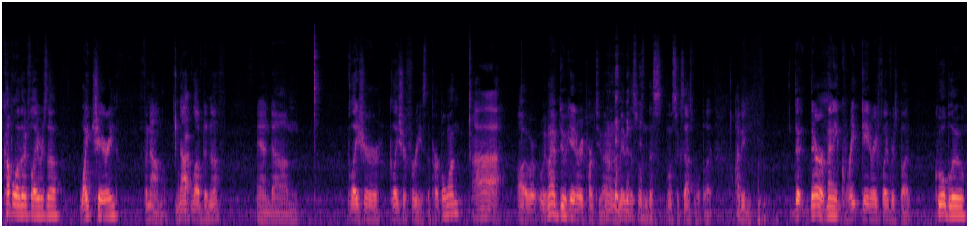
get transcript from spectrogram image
A Couple other flavors though, white cherry, phenomenal. Not Okay. loved enough, and um, glacier glacier freeze, the purple one. Ah, Uh, we're- might have to do a Gatorade part two. I don't know. Maybe this wasn't this most successful, but I mean, there, there are many great Gatorade flavors, but Cool Blue,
